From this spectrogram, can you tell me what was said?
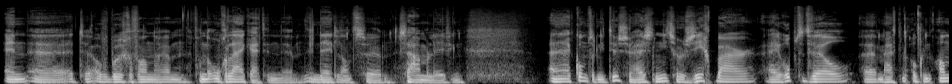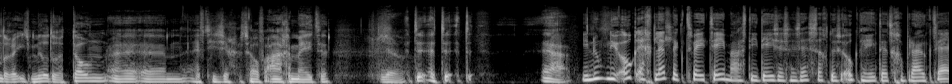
En het overbruggen van, van de ongelijkheid in de, in de Nederlandse samenleving. En hij komt er niet tussen. Hij is niet zo zichtbaar. Hij roept het wel. Uh, maar hij heeft ook een andere, iets mildere toon. Uh, um, heeft hij zichzelf aangemeten. Ja. Het, het, het, ja. Je noemt nu ook echt letterlijk twee thema's die D66 dus ook de hele tijd gebruikt. Hè?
